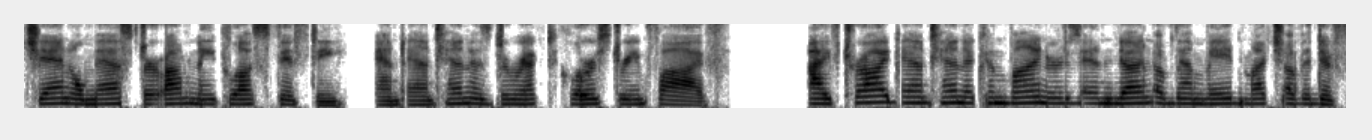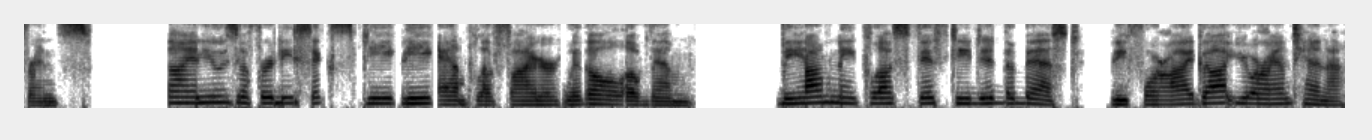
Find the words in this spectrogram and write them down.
Channel Master Omni Plus 50, and Antennas Direct Clearstream 5. I've tried antenna combiners and none of them made much of a difference. I use a 36 dB amplifier with all of them. The Omni Plus 50 did the best, before I got your antenna,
